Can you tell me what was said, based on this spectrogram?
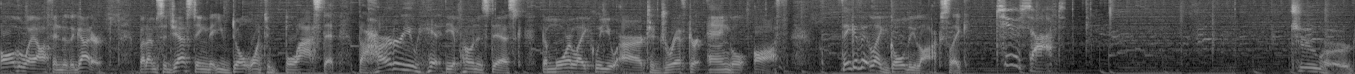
all the way off into the gutter but I'm suggesting that you don't want to blast it. The harder you hit the opponent's disc, the more likely you are to drift or angle off. Think of it like Goldilocks, like too soft, too hard,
